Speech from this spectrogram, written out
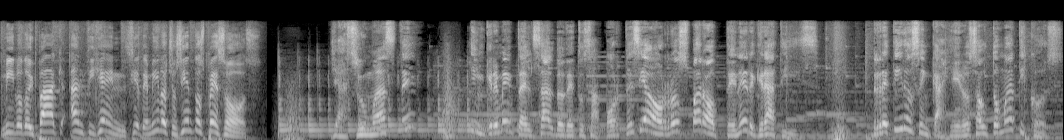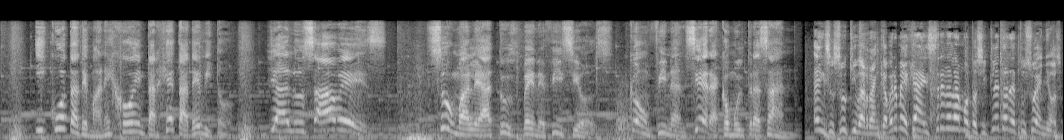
Milo Doy Pack Antigen 7,800 pesos. ¿Ya sumaste? Incrementa el saldo de tus aportes y ahorros para obtener gratis. Retiros en cajeros automáticos y cuota de manejo en tarjeta débito. ¡Ya lo sabes! Súmale a tus beneficios con Financiera como Ultrasan. En Suzuki Barranca Bermeja estrena la motocicleta de tus sueños.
